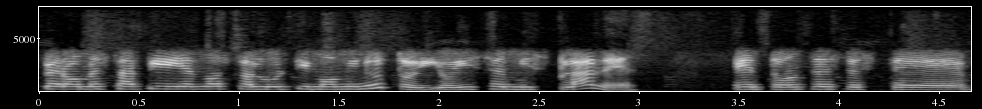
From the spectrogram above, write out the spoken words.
pero me está pidiendo hasta el último minuto y yo hice mis planes. Entonces, este,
